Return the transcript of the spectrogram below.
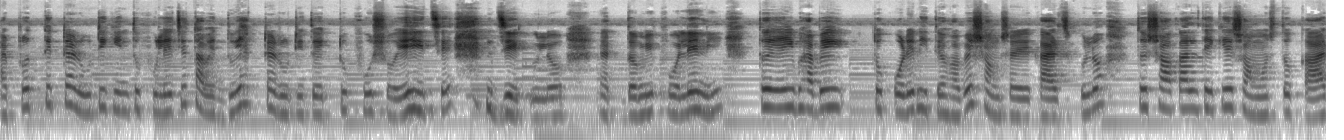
আর প্রত্যেকটা রুটি কিন্তু ফুলেছে, তবে দু একটা রুটি তো একটু ফুস হয়েইছে, যেগুলো একদমই ফোলেনি। তো এইভাবেই তো করে নিতে হবে সংসারের কাজগুলো। তো সকাল থেকে সমস্ত কাজ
